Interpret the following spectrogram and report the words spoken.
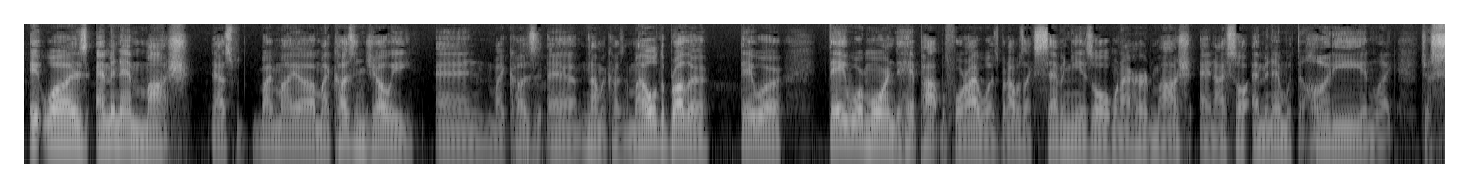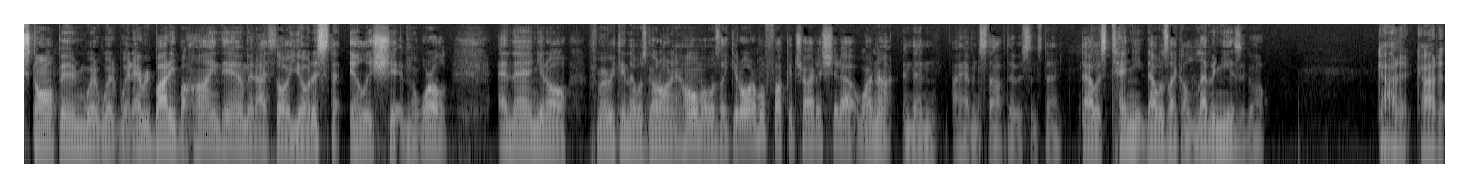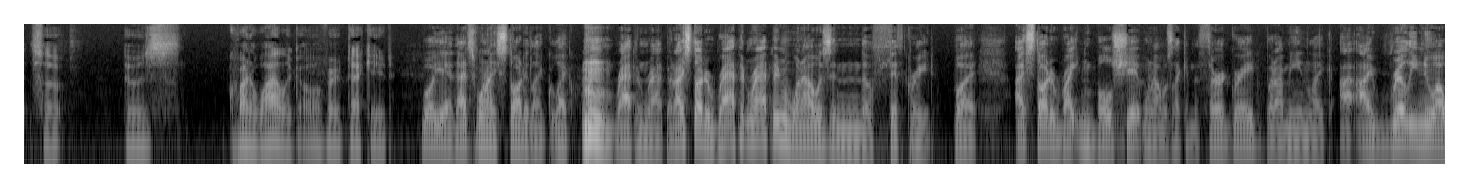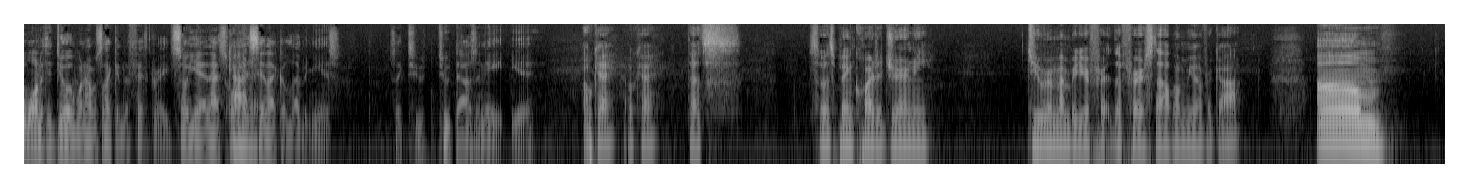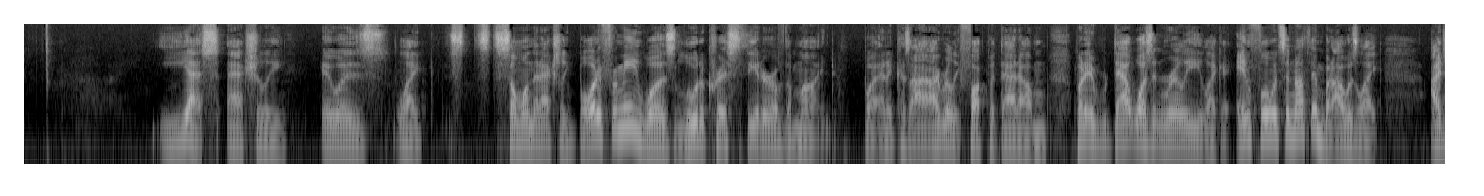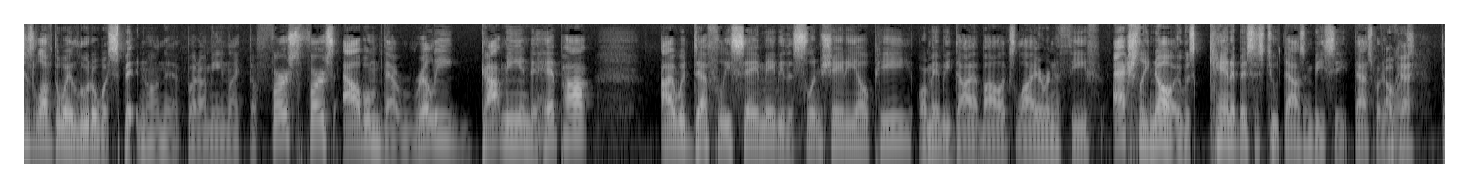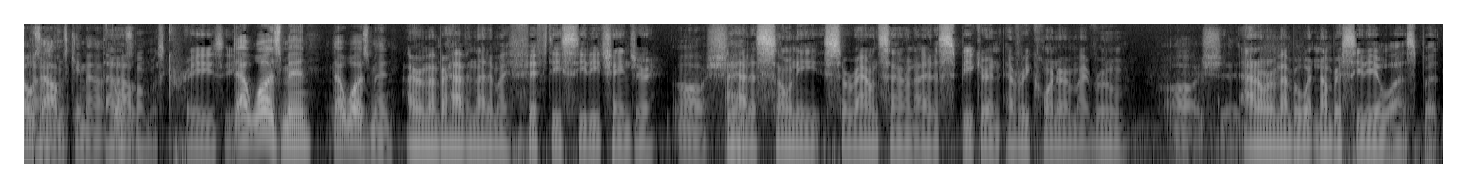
It was Eminem Mosh. That's by my uh, my cousin Joey and my cousin, uh, not my cousin, my older brother. They were they were more into hip hop before I was, but I was like seven years old when I heard Mosh, and I saw Eminem with the hoodie and like just stomping with, with with everybody behind him, and I thought, yo, this is the illest shit in the world. And then you know, from everything that was going on at home, I was like, you know what, I'm gonna fucking try this shit out. Why not? And then I haven't stopped ever since then. That was ten. That was like eleven years ago. Got it, got it. So, it was quite a while ago, over a decade. Well, yeah, that's when I started like like rapping, rapping. I started rapping, rapping when I was in the fifth grade, but I started writing bullshit when I was like in the third grade. But I mean, like I, I really knew I wanted to do it when I was like in the fifth grade. So yeah, that's why Got I it. say like eleven years. It's like two two thousand eight. Yeah. Okay, okay. That's so it's been quite a journey. Do you remember your fir- the first album you ever got? Um. Yes, actually, it was like someone that actually bought it for me was Ludacris Theater of the Mind. But and because I, I really fucked with that album, but it, that wasn't really like an influence or nothing. But I was like, I just loved the way Luda was spitting on that. But I mean, like the first first album that really got me into hip hop, I would definitely say maybe the Slim Shady LP or maybe Diabolic's Liar and a Thief. Actually, no, it was Canibus is 2000 BC. That's what it Okay. was. Those That was- albums came out. That Those- album was crazy. That was man. That was man. I remember having that in my 50 CD changer. Oh shit. I had a Sony surround sound. I had a speaker in every corner of my room. oh shit. I don't remember what number CD it was, but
